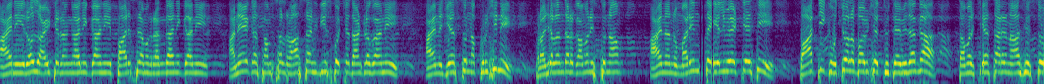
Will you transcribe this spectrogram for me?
ఆయన ఈరోజు ఐటీ రంగానికి కానీ పారిశ్రామిక రంగానికి కానీ అనేక సంస్థలు రాష్ట్రానికి తీసుకొచ్చే దాంట్లో కానీ ఆయన చేస్తున్న కృషిని ప్రజలందరూ గమనిస్తున్నాం. ఆయనను మరింత ఎలివేట్ చేసి పార్టీకి ఉజ్వల భవిష్యత్తు ఇచ్చే విధంగా తమరు చేస్తారని ఆశిస్తూ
